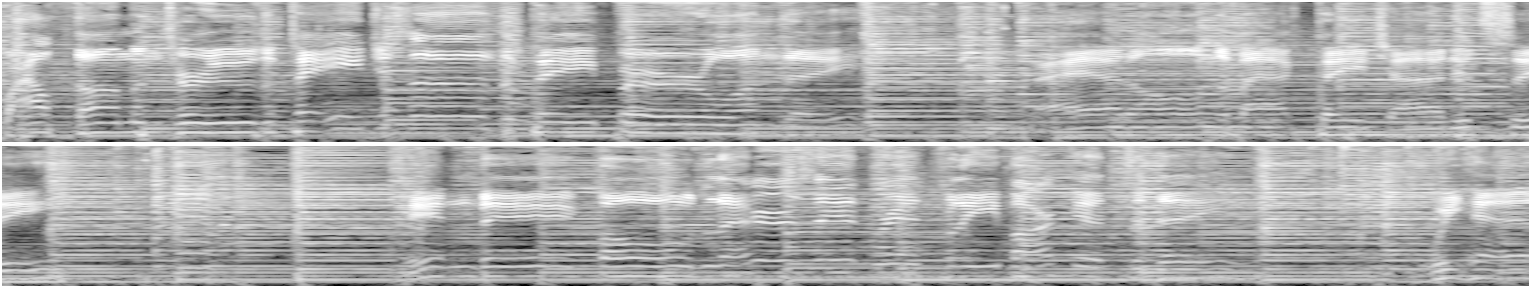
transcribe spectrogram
While thumbing through the pages of the paper one day, ad on the back page I did see. We have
